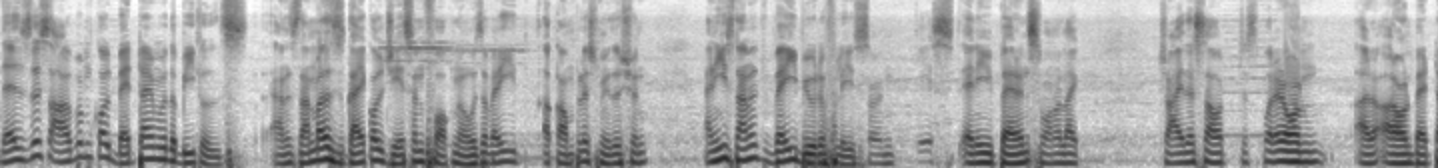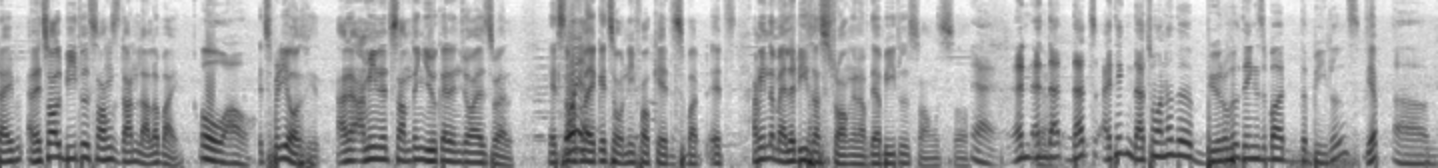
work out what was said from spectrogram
there's this album called Bedtime with the Beatles, and it's done by this guy called Jason Falkner, who's a very accomplished musician, and he's done it very beautifully. So in case any parents want to like try this out, just put it on ar- around bedtime, and it's all Beatles songs done lullaby. Oh wow! It's pretty awesome. And I mean, it's something you can enjoy as well. It's Oh, not yeah. like it's only for kids, but it's. I mean, the melodies are strong enough. They're Beatles songs, so Yeah, and and Yeah. that that's I think that's one of the beautiful things about the Beatles. Yep. Um,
